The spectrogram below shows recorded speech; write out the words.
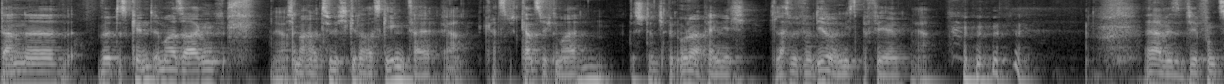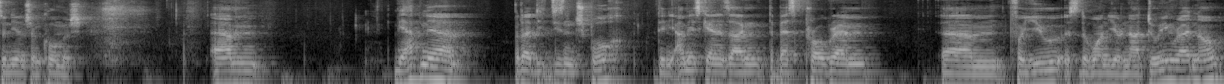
dann äh, wird das Kind immer sagen, pff, Ja. ich mache natürlich genau das Gegenteil. Ja. Kannst, kannst mich mal. Das stimmt. Ich bin unabhängig. Ich lasse mir von dir doch nichts befehlen. Ja. Ja, wir, sind, wir funktionieren schon komisch. Ähm, wir hatten ja, oder die, diesen Spruch, den die Amis gerne sagen, the best program um, for you is the one you're not doing right now.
